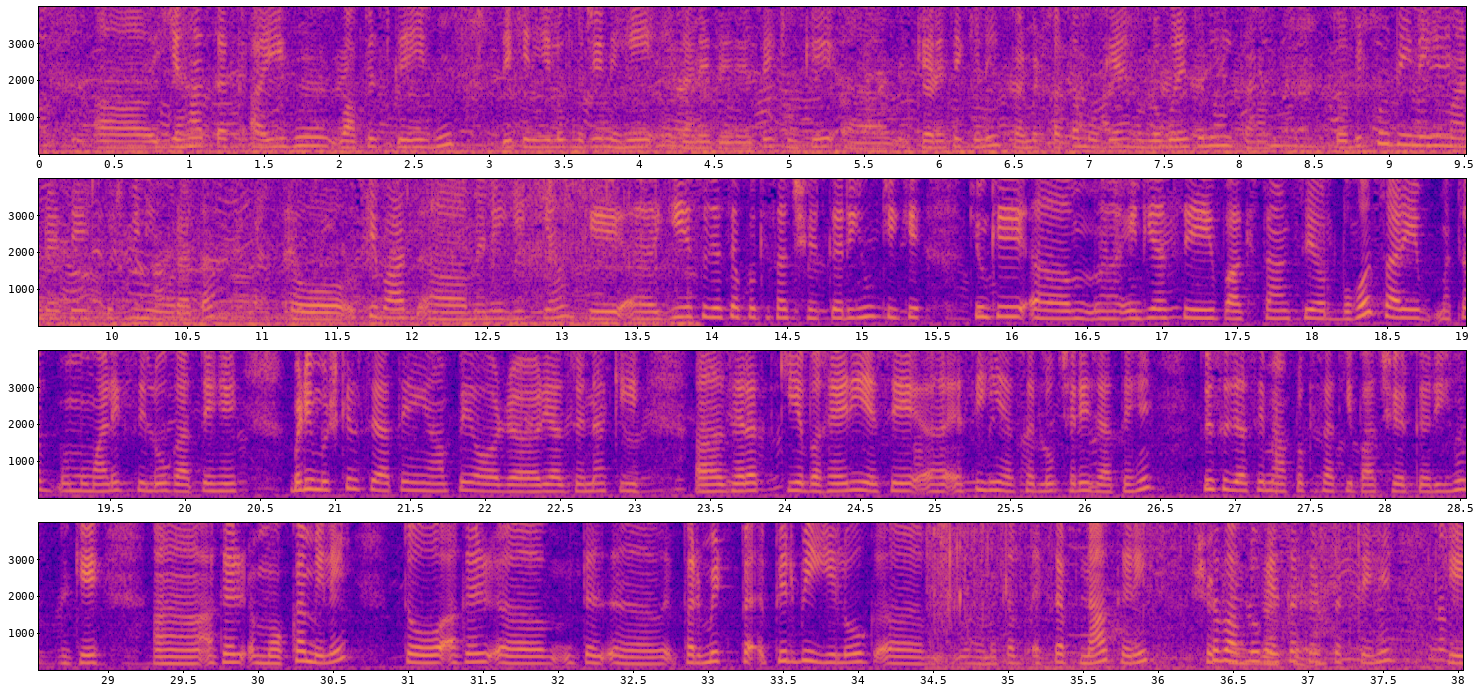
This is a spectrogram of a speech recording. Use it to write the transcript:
यहाँ तक आई हूँ, वापस गई हूँ, लेकिन ये लोग मुझे नहीं जाने दे रहे थे क्योंकि कह रहे थे कि नहीं परमिट ख़त्म हो गया है, हम लोगों ने तो नहीं कहा। तो बिल्कुल भी नहीं मान रहे थे, कुछ भी नहीं हो रहा था। तो उसके बाद मैंने ये किया कि ये इस वजह से आप लोग के साथ शेयर कर रही हूँ क्योंकि क्योंकि इंडिया से पाकिस्तान से और बहुत सारे मतलब ममालिक से लोग आते हैं, बड़ी मुश्किल से आते हैं यहाँ पर और रियाज जन्ना की ज़्यारत किए बगैर ही ऐसे ऐसे ही अक्सर लोग चले जाते हैं। तो इस वजह से मैं आप लोग के साथ ये बात शेयर कर रही हूँ कि अगर मौका मिले तो अगर परमिट फिर भी ये लोग मतलब एक्सेप्ट ना करें तब आप लोग ऐसा कर सकते हैं कि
